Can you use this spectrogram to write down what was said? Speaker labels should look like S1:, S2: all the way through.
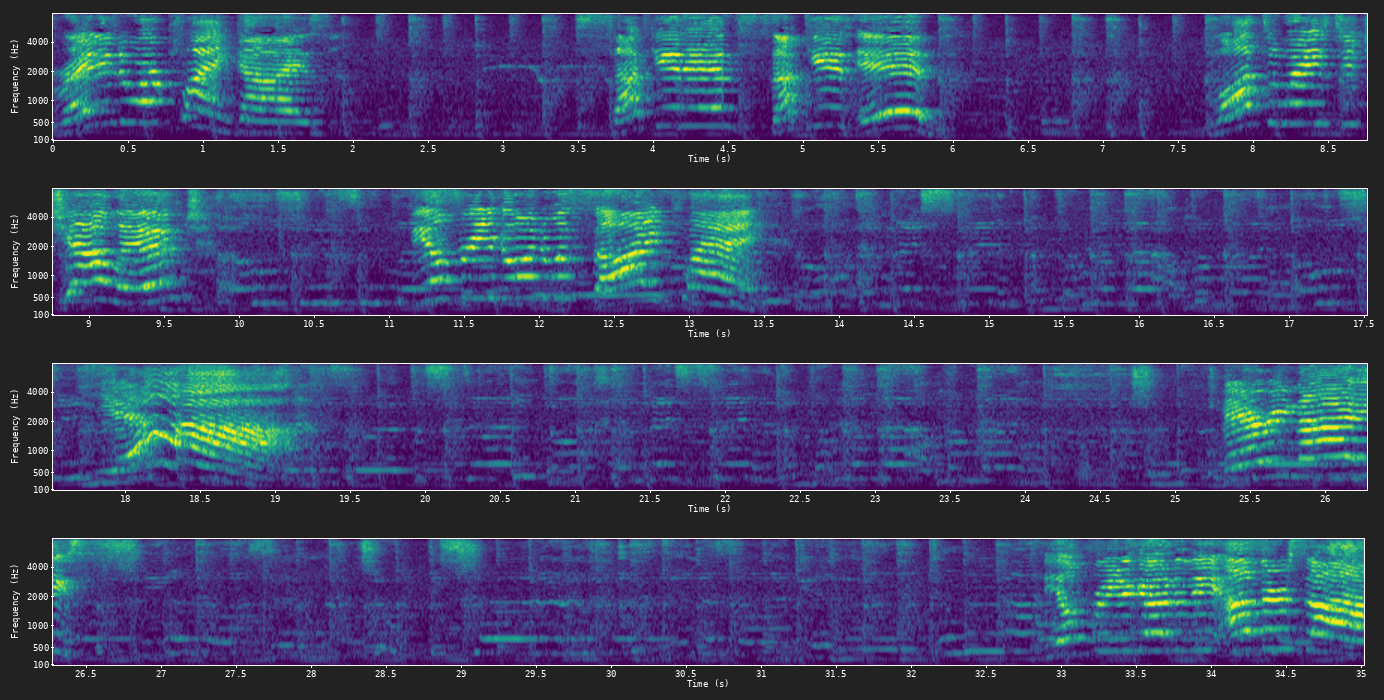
S1: Right into our plank, guys. Suck it in, suck it in. Lots of ways to challenge. feel free to go to the other side.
